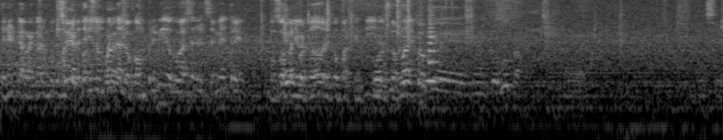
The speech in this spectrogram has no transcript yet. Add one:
tener que arrancar un poco más Sí, tarde teniendo en cuenta lo comprimido que va a ser el semestre con Sí, Copa Libertadores, Copa Argentina, Por supuesto que, que me preocupa. Eh, es, eh,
